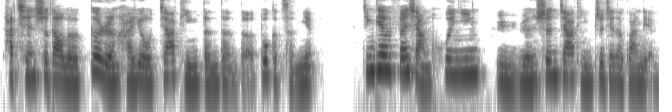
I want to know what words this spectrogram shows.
它牵涉到了个人还有家庭等等的多个层面。今天分享婚姻与原生家庭之间的关联。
